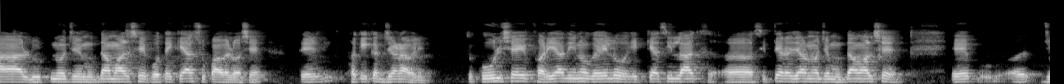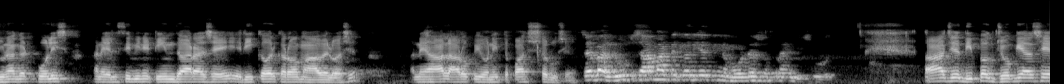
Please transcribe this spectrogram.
આ લૂંટનો જે મુદ્દામાલ છે, પોતે ક્યાં છુપાવેલો છે તે હકીકત જણાવેલી. તો કુલ છે ફરિયાદીનો ગયેલો એક્યાસી લાખ સિત્તેર હજારનો જે મુદ્દામાલ છે એ જુનાગઢ પોલીસ અને એલસીબીની ટીમ દ્વારા છે એ રિકવર કરવામાં આવેલો છે અને હાલ આરોપીઓની તપાસ શરૂ છે. આ જે દીપક જોગ્યા છે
